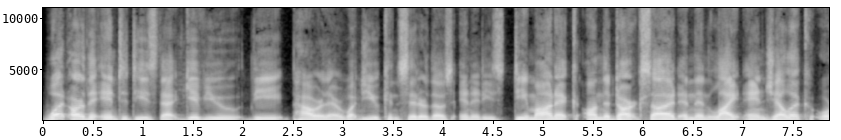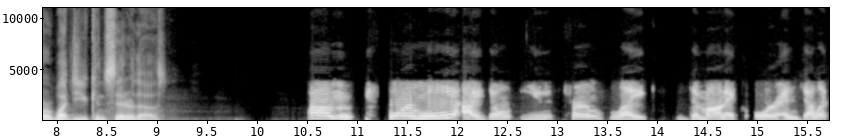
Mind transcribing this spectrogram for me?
what are the entities that give you the power there? What do you consider those entities? Demonic on the dark side and then light angelic or what do you consider those? um, for me, I don't use terms like demonic or angelic.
